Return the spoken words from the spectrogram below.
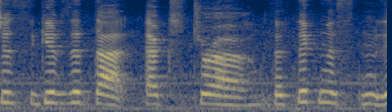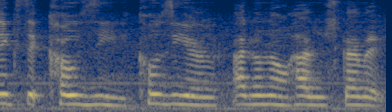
just gives it that extra, the thickness makes it cozy, cozier. I don't know how to describe it.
